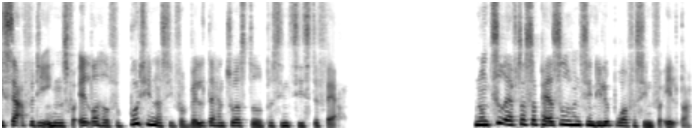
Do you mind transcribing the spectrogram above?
Især fordi hendes forældre havde forbudt hende at sige farvel, da han tog afsted på sin sidste færd. Nogle tid efter så passede hun sin lillebror for sine forældre,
